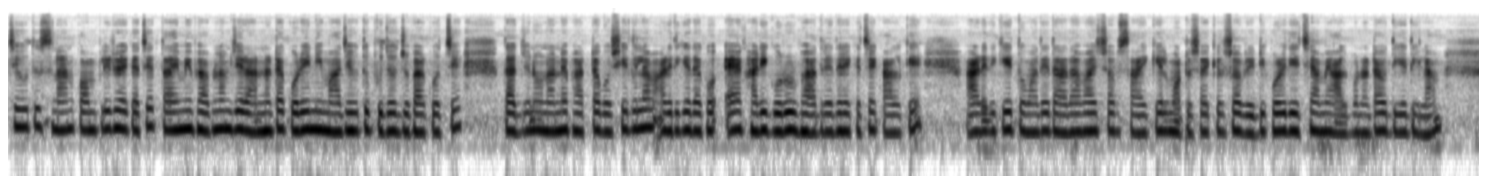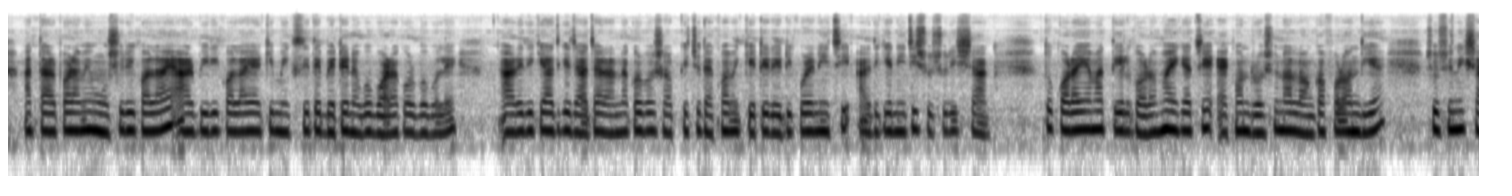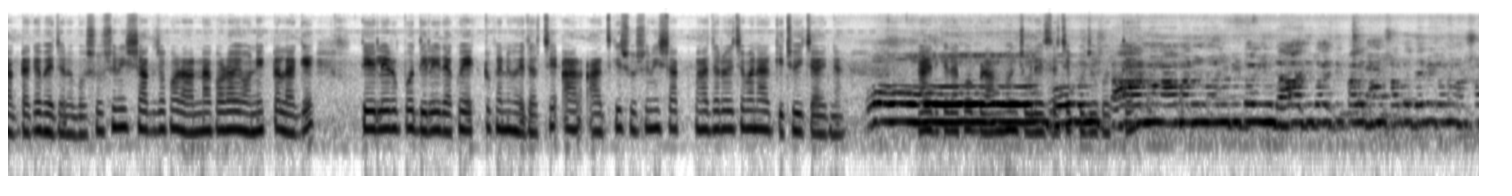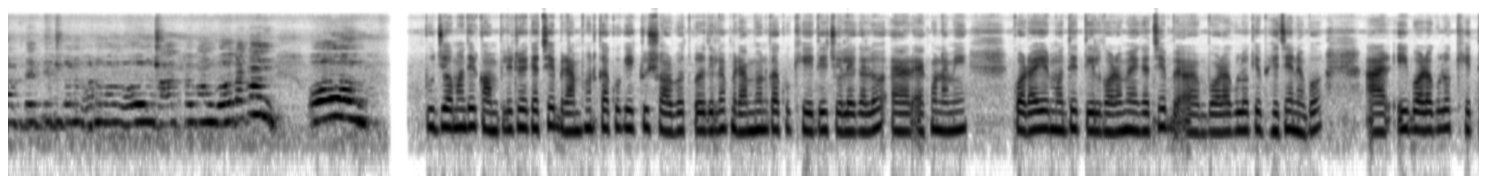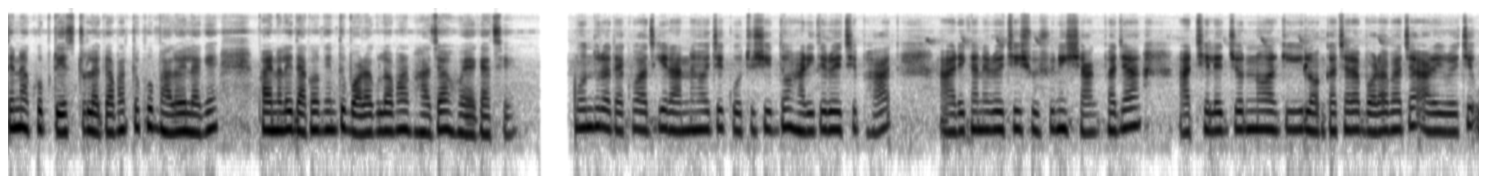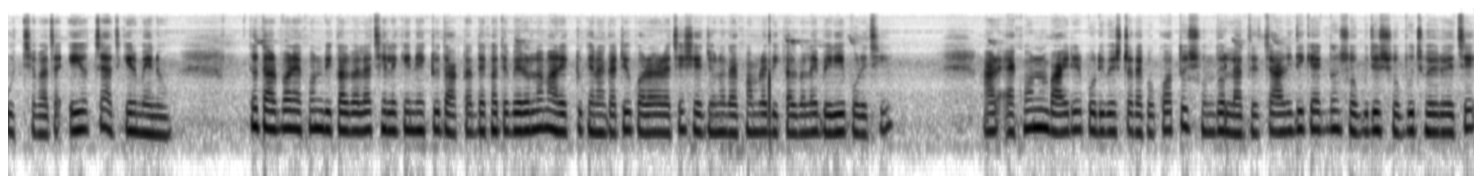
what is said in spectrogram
যেহেতু স্নান কমপ্লিট হয়ে গেছে, তাই আমি ভাবলাম যে রান্নাটা করেই নিই। মা যেহেতু পুজোর জোগাড় করছে, তার জন্য উনানে ভাতটা বসিয়ে দিলাম। আর এদিকে দেখো, এক হাঁড়ি গরুর ভাত রেঁধে রেখেছে কালকে। আর এদিকে তোমাদের দাদা ভাই সব সাইকেল মোটর সাইকেল সব রেডি করে দিয়েছে। আমি আলপনাটাও দিয়ে দিলাম। আর তারপর আমি মুসুরি কলাই আর বিড়ি কলাই আর কি মিক্সিতে বেটে নেব, বড়া করব বলে। আর এদিকে আজকে যা যা রান্না করব সব কিছু দেখো আমি কেটে রেডি করে নিয়েছি। আর এদিকে নিয়েছি শুশুরির শাক। তো কড়াই আমার তেল গরম হয়ে গেছে। এখন রসুন আর লঙ্কা ফোড়ন দিয়ে শুশুনির শাকটাকে ভেজে নেব। শুশুনির শাক যখন রান্না করা হয় অনেকটা লাগে, তেলের উপর দিলেই দেখো একটুখানি হয়ে যাচ্ছে। আর আজকে শুশুনির শাক ভাজা রয়েছে মানে আর কিছুই চাই না। আর এদিকে দেখো ব্রাহ্মণ চলে এসেছে পুজো করতে। পুজো আমাদের কমপ্লিট হয়ে গেছে। ব্রাহ্মণ কাকুকে একটু শরবত করে দিলাম। ব্রাহ্মণ কাকু খেয়ে দিয়ে চলে গেল। আর এখন আমি কড়াইয়ের মধ্যে তেল গরম হয়ে গেছে। বড়াগুলোকে ভেজে নেব। আর এই বড়াগুলো খেতে না খুব টেস্টও লাগে। আমার তো খুব ভালোই লাগে। ফাইনালি দেখো কিন্তু বড়াগুলো আমার ভাজা হয়ে গেছে। বন্ধুরা দেখো, আজকে রান্না হয়েছে কচু সিদ্ধ, হাঁড়িতে রয়েছে ভাত, আর এখানে রয়েছে শুশুনি শাক ভাজা, আর ছেলের জন্য আর কি লঙ্কা ছাড়া বড়া ভাজা, আর এই রয়েছে উচ্ছে ভাজা। এই হচ্ছে আজকের মেনু তো তারপর এখন বিকালবেলা ছেলেকে নিয়ে একটু ডাক্তার দেখাতে বেরোলাম, আর একটু কেনাকাটিও করার আছে সেই জন্য দেখো আমরা বিকালবেলায় বেরিয়ে পড়েছি। আর এখন বাইরের পরিবেশটা দেখো কত সুন্দর লাগছে, চারিদিকে একদম সবুজে সবুজ হয়ে রয়েছে।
